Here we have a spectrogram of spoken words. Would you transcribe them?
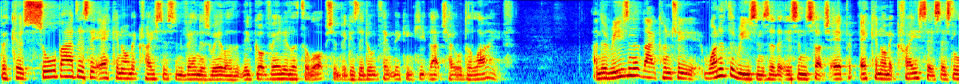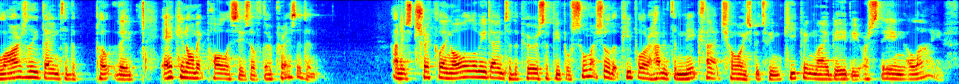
because so bad is the economic crisis in Venezuela that they've got very little option because they don't think they can keep that child alive. And the reason that that country, one of the reasons that it is in such ep- economic crisis is largely down to the, the economic policies of their president. And it's trickling all the way down to the poorest of people, so much so that people are having to make that choice between keeping my baby or staying alive.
